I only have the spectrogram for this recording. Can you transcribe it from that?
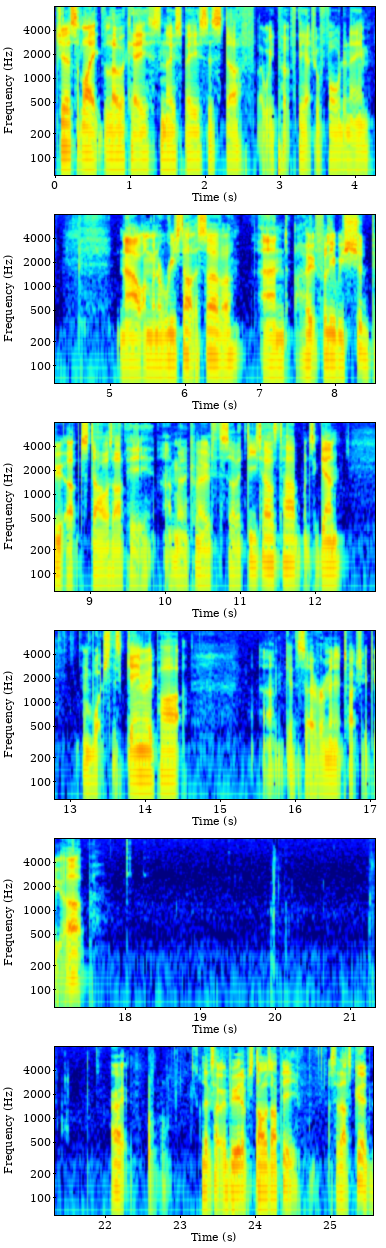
just like the lowercase, no spaces stuff that we put for the actual folder name. Now I'm going to restart the server and hopefully we should boot up to Star Wars RP. I'm going to come over to the server details tab once again and watch this game mode part. Um, give the server a minute to actually boot up. Alright, looks like we booted up Star Wars RP, so that's good.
